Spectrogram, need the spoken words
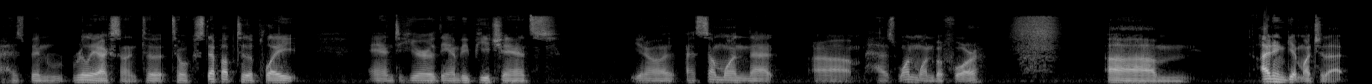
has been really excellent. To to step up to the plate and to hear the MVP chants, you know, as someone that um, has won one before, um, I didn't get much of that,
